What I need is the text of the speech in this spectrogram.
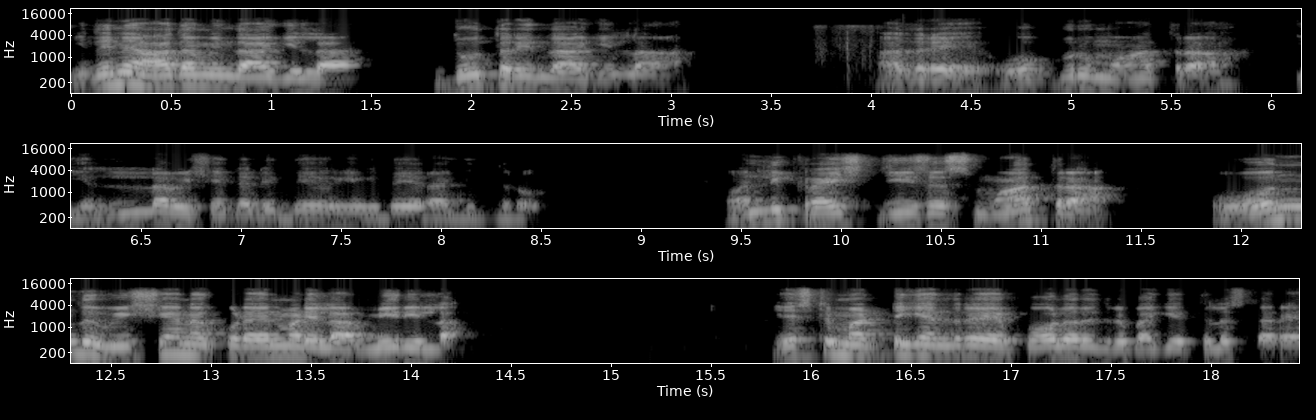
ಇದನ್ನೇ ಆದಮಿಂದ ಆಗಿಲ್ಲ. ದೂತರಿಂದ ಆಗಿಲ್ಲ ಆದರೆ ಒಬ್ರು ಮಾತ್ರ ಎಲ್ಲ ವಿಷಯದಲ್ಲಿ ದೇವರಿಗೆ ವಿಧೇಯರಾಗಿದ್ದರು. ಓನ್ಲಿ ಕ್ರೈಸ್ಟ್ ಜೀಸಸ್ ಮಾತ್ರ ಒಂದು ವಿಷಯನ ಕೂಡ ಏನ್ ಮಾಡಿಲ್ಲ, ಮೀರಿಲ್ಲ. ಎಷ್ಟು ಮಟ್ಟಿಗೆ ಅಂದ್ರೆ ಪೋಲರ್ ಇದ್ರ ಬಗ್ಗೆ ತಿಳಿಸ್ತಾರೆ.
